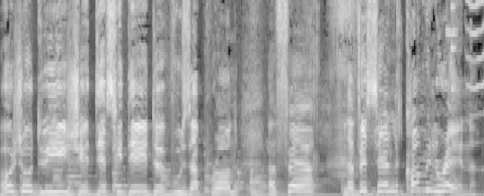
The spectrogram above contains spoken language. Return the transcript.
Aujourd'hui, j'ai décidé de vous apprendre à faire la vaisselle comme une reine.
